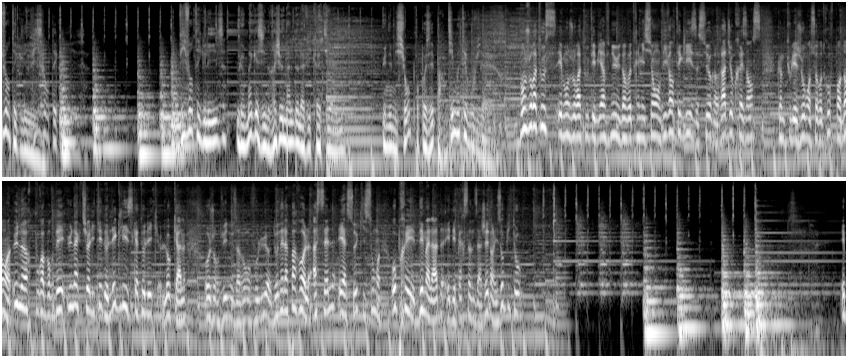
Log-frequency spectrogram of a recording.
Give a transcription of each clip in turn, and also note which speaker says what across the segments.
Speaker 1: Vivante Église. Vivante Église. Le magazine régional de la vie chrétienne. Une émission proposée par Timothée Rouvière.
Speaker 2: Bonjour à tous et bonjour à toutes et bienvenue dans votre émission Vivante Église sur Radio Présence. Comme tous les jours, on se retrouve pendant une heure pour aborder une actualité de l'Église catholique locale. Aujourd'hui, nous avons voulu donner la parole à celles et à ceux qui sont auprès des malades et des personnes âgées dans les hôpitaux.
